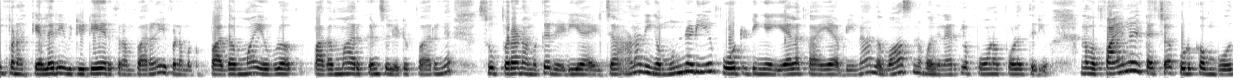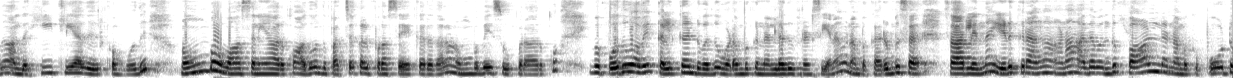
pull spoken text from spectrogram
இப்போ நான் கிளறி விட்டுகிட்டே இருக்கிறேன் பாருங்கள் இப்போ நமக்கு பதமாக எவ்வளோ பதமாக இருக்குன்னு சொல்லிட்டு பாருங்கள் சூப்பராக நமக்கு ரெடி ஆகிடுச்சா ஆனால் நீங்கள் முன்னாடியே போட்டுட்டீங்க ஏலக்காயை அப்படின்னா அந்த வாசனை கொஞ்சம் நேரத்தில் போன போல் தெரியும். நம்ம ஃபைனல் டச்சாக கொடுக்கும்போது அந்த ஹீட்லேயே அது இருக்கும்போது ரொம்ப வாசனையாக இருக்கும். அதுவும் அந்த பச்சை கற்பூரம் சேர்க்கறதால ரொம்பவே சூப்பராக இருக்கும். இப்போ பொதுவாகவே கல்கண்டு வந்து உடம்புக்கு நல்லது ஃப்ரெண்ட்ஸ் ஏன்னா நம்ம கரும்பு சா சார்லேருந்து தான் எடுக்கிறாங்க. ஆனால் அதை வந்து பாலில் நமக்கு போட்டு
